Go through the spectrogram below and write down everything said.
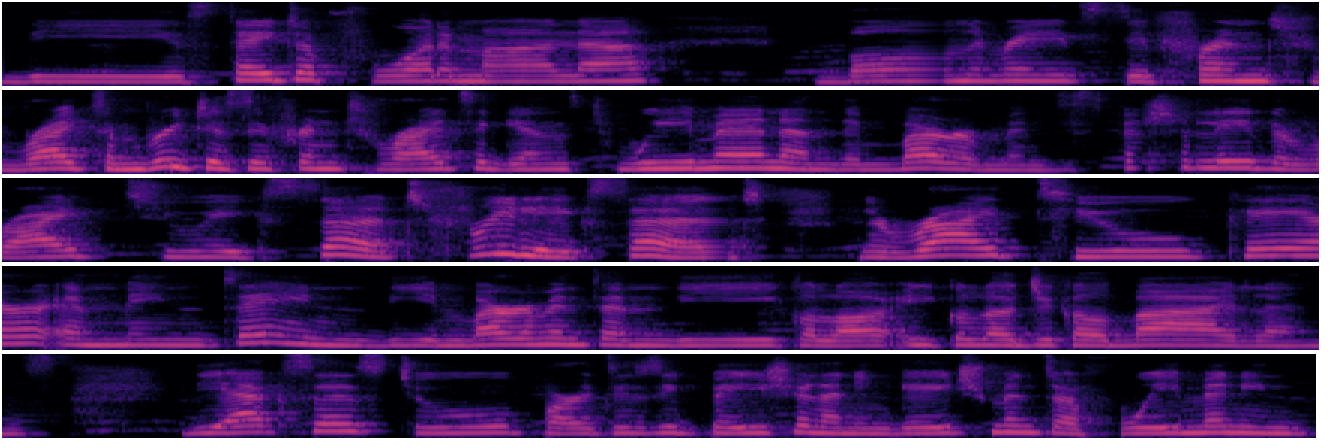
the state of Guatemala vulnerates different rights and breaches different rights against women and the environment, especially the right to exert, freely exert the right to care and maintain the environment and the ecolo ecological balance, the access to participation and engagement of women in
